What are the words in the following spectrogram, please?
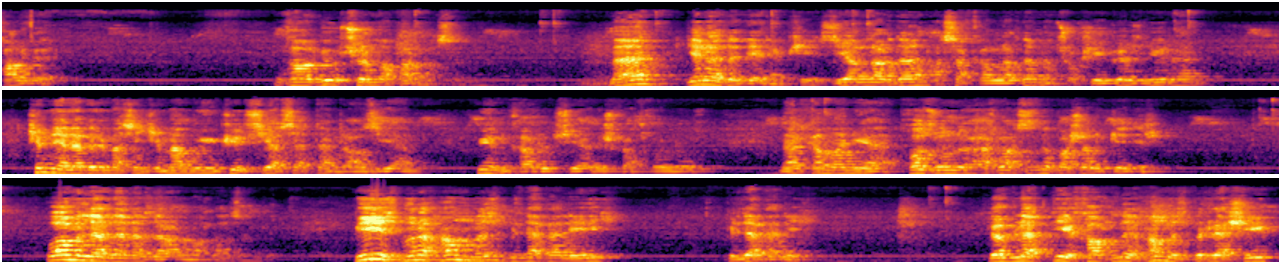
xalqı, bu xalqı uçuruma aparmasın. Mən yenə də deyirəm ki, ziyalılardan, asaqqallardan mən çox şey gözləyirəm. Kim də elə bilməsin ki, mən bugünkü siyasətdən razıyam. Bu gün korrupsiya, dışqatqırlıq, narkomaniya, pozğunluq, əxlaqsızlıq baş alıb gedir. Bu amillərdən nəzər almaq lazımdır. Biz bunu hamımız bir dəfəlik, bir dəfəlik, dövlətli, xalqlı hamımız birləşib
